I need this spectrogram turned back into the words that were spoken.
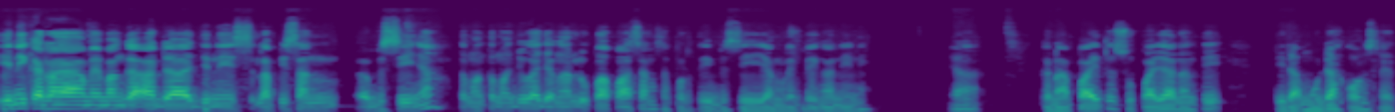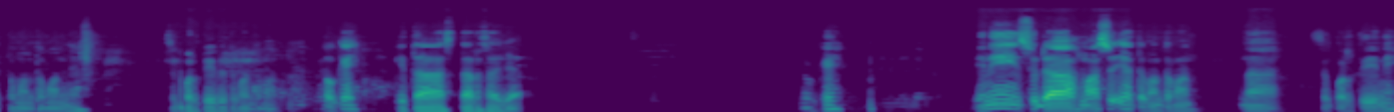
Ini karena memang nggak ada jenis lapisan eh, besinya, teman-teman juga jangan lupa pasang seperti besi yang lempengan ini. Ya, kenapa itu supaya nanti tidak mudah konslet teman-teman ya. Seperti itu teman-teman. Oke, kita start saja. Oke. Ini sudah masuk ya teman-teman. Nah, seperti ini.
